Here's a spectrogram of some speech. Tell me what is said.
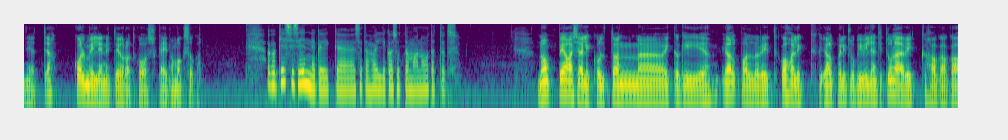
nii et jah, kolm miljonit eurot koos käibemaksuga. aga kes siis ennekõike seda halli kasutama on oodatud? no peaasjalikult on äh, ikkagi jalgpallurid, kohalik jalgpalliklubi Viljandi tulevik, aga ka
